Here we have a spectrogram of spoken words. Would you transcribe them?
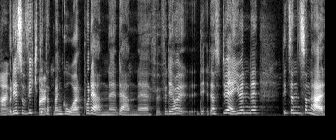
nej. Och det är så viktigt Nej. att man går på den, eh, den eh, för, för det har, det, alltså, du är ju en liten sån här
